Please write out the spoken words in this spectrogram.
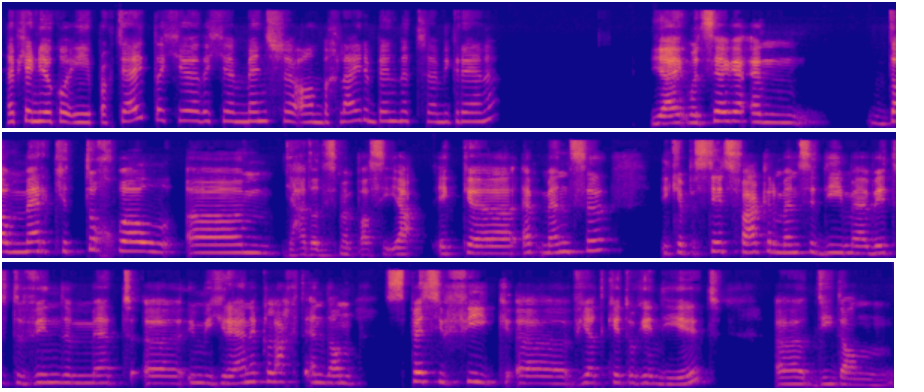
heb jij nu ook al in je praktijk dat je, dat je mensen aan het begeleiden bent met uh, migraine? Ja, ik moet zeggen, en dan merk je toch wel, um, ja, dat is mijn passie. Ja, ik uh, heb mensen, ik heb steeds vaker mensen die mij weten te vinden met uh, een migraineklacht en dan specifiek uh, via het ketogeen dieet, die dan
